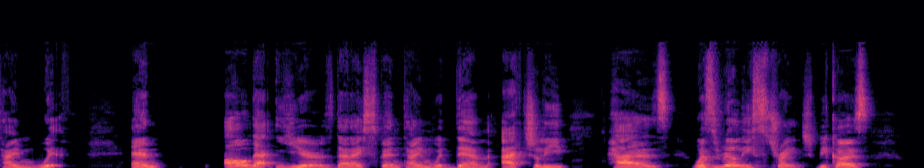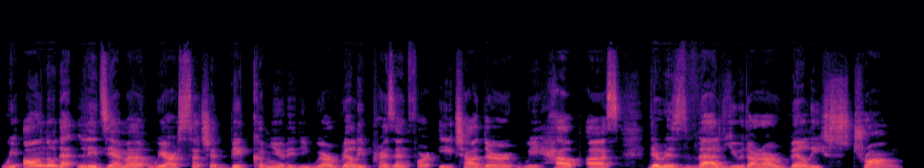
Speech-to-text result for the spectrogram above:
time with. And all that years that I spent time with them actually has was really strange because we all know that Les Diamants, we are such a big community. We are really present for each other. We help us. There is value that are really strong.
